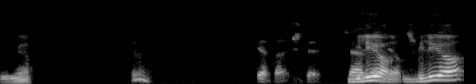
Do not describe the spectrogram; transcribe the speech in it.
Bilmiyorum. Ya da işte Biliyor. Yalçın. Biliyor.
